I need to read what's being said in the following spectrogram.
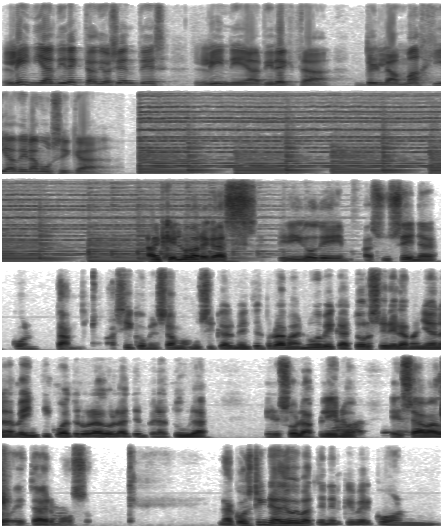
línea directa de oyentes, línea directa de la magia de la música. Ángel Vargas, pedido de Azucena con tanto. Así comenzamos musicalmente el programa 9.14 de la mañana, 24 grados la temperatura, el sol a pleno, el sábado está hermoso. La consigna de hoy va a tener que ver con,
